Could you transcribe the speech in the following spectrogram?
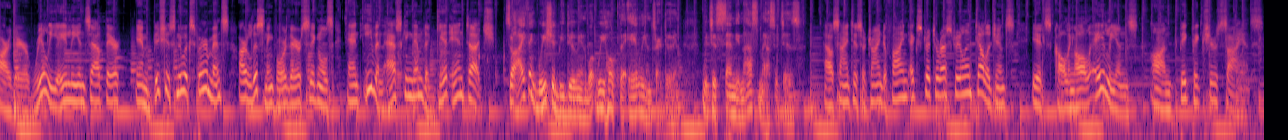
Are there really aliens out there? Ambitious new experiments are listening for their signals and even asking them to get in touch. So I think we should be doing what we hope the aliens are doing, which is sending us messages. How scientists are trying to find extraterrestrial intelligence. It's Calling All Aliens on Big Picture Science.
